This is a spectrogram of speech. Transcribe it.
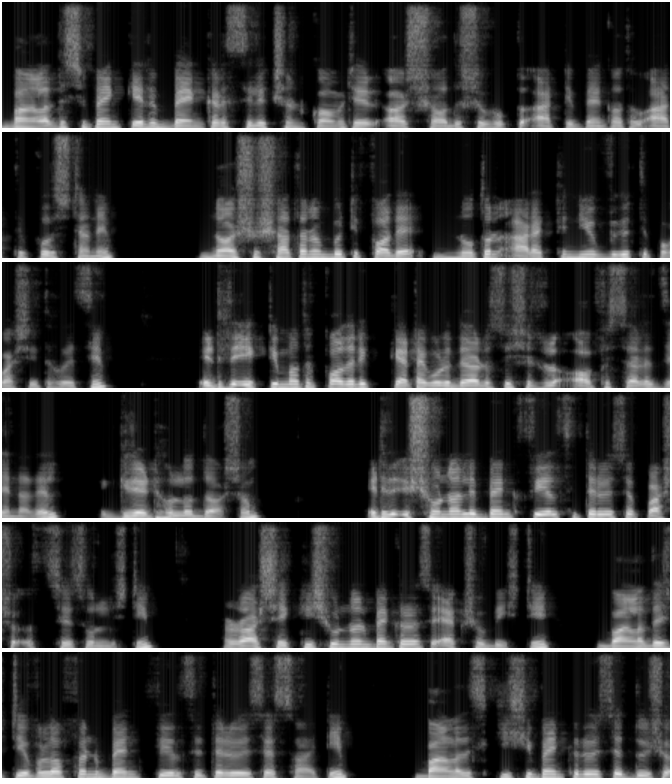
বাংলাদেশ ব্যাংকের ব্যাংকার সিলেকশন কমিটির সদস্যভুক্ত আটটি ব্যাংক অথবা আর্থিক প্রতিষ্ঠানে নয়শো সাতানব্বইটি পদে নতুন আর একটি নিয়োগ বিজ্ঞপ্তি প্রকাশিত হয়েছে। এটিতে একটি মাত্র পদের ক্যাটাগরি দেওয়া রয়েছে, সেটা হলো অফিসার জেনারেল, গ্রেড হলো দশম। এটিতে সোনালী ব্যাংক পিএলসিতে রয়েছে পাঁচশো ছেচল্লিশটি, রাজশাহী কৃষি উন্নয়ন ব্যাংকে রয়েছে একশো বিশটি, বাংলাদেশ ডেভেলপমেন্ট ব্যাংক পিএলসিতে রয়েছে ছয়টি, বাংলাদেশ কৃষি ব্যাংকে রয়েছে দুইশো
